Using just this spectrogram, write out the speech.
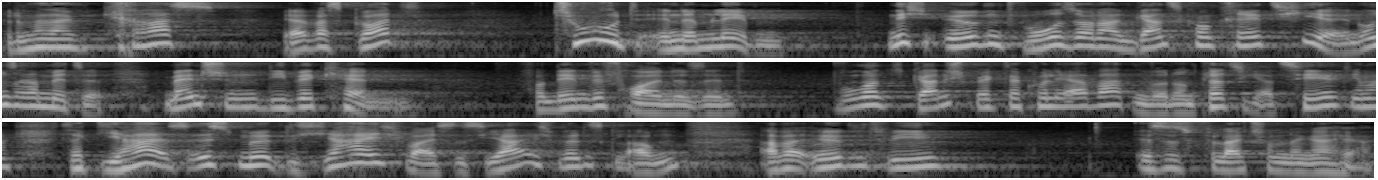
würde man sagen, krass, ja, was Gott tut in dem Leben. Nicht irgendwo, sondern ganz konkret hier in unserer Mitte. Menschen, die wir kennen, von denen wir Freunde sind, wo man gar nicht spektakulär erwarten würde. Und plötzlich erzählt jemand, sagt, ja, es ist möglich, ja, ich weiß es, ja, ich will es glauben, aber irgendwie ist es vielleicht schon länger her.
